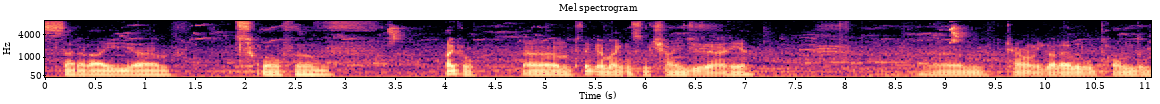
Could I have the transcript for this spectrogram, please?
Saturday, um, 12th of April. Um, I'm thinking of making some changes out here. Um, currently got our little pond and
